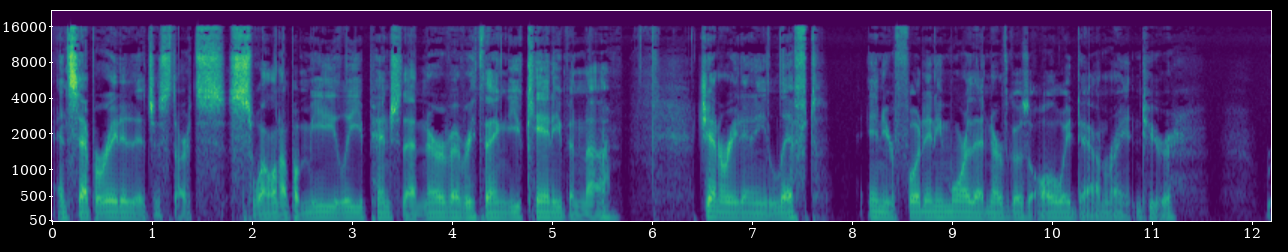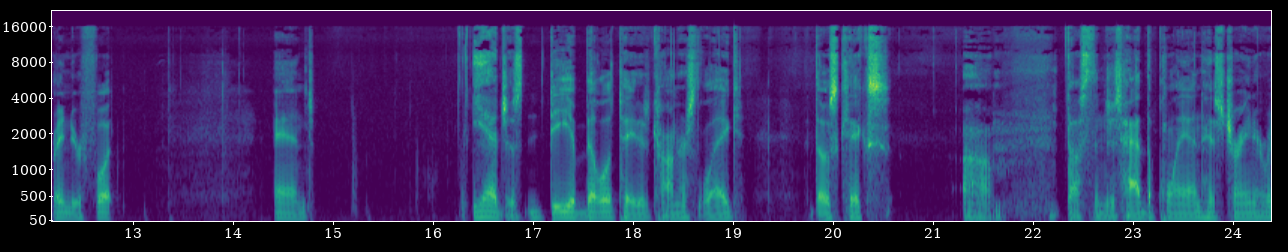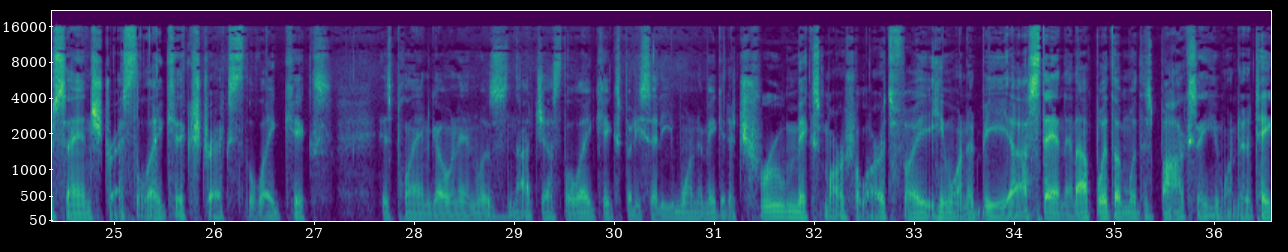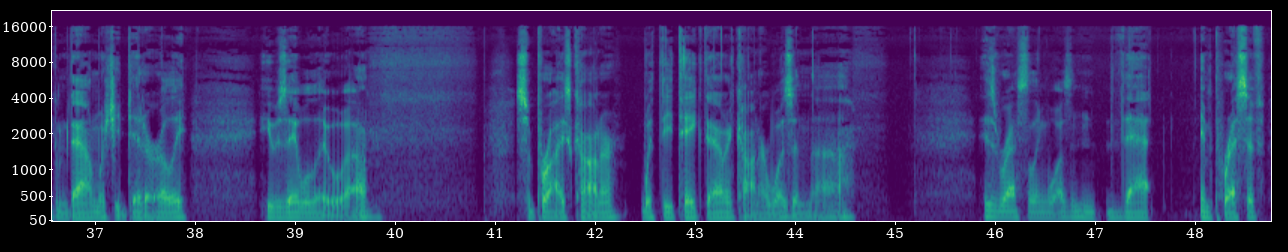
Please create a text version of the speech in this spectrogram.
and separate it, it just starts swelling up immediately. You pinch that nerve, everything. You can't even uh, generate any lift in your foot anymore. That nerve goes all the way down right into your right into your foot. And yeah, just debilitated Conor's leg. Those kicks, um, Dustin just had the plan. His trainer was saying, stress the leg kicks, stress the leg kicks. His plan going in was not just the leg kicks, but he said he wanted to make it a true mixed martial arts fight. He wanted to be uh, standing up with him with his boxing. He wanted to take him down, which he did early. He was able to uh, surprise Conor with the takedown, and Conor wasn't. Uh, his wrestling wasn't that impressive.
